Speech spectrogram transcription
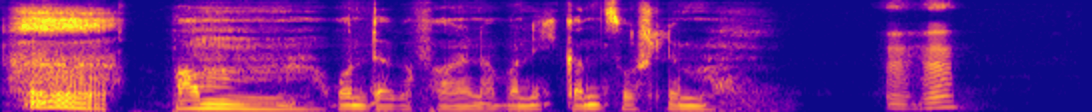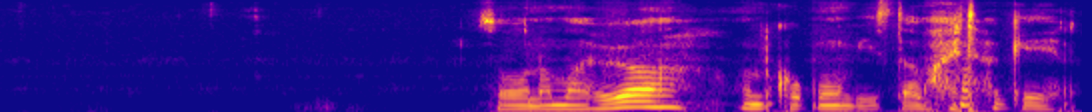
Bam, runtergefallen, aber nicht ganz so schlimm. Mhm. So, nochmal höher und gucken, wie es da weitergeht.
